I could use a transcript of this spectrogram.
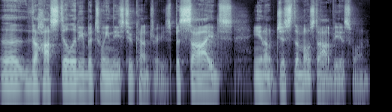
uh, the hostility between these two countries, besides you know just the most obvious one?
